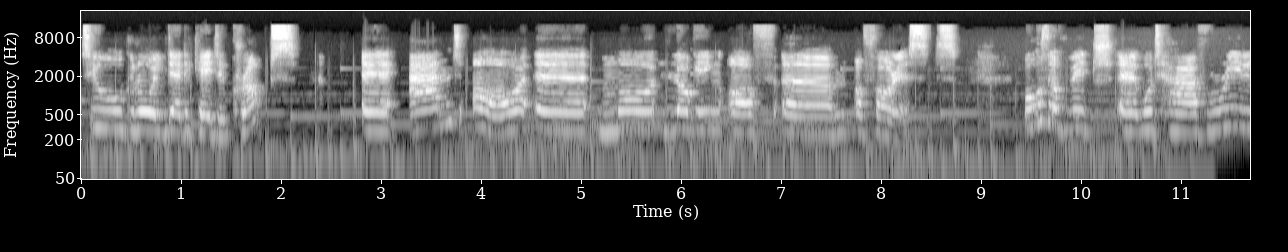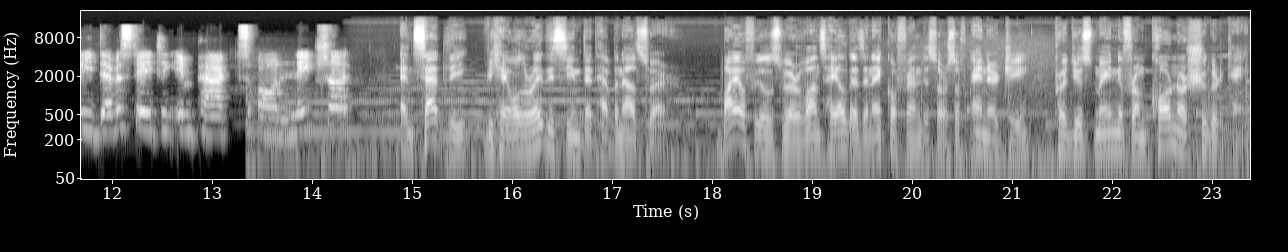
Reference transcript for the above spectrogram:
to growing dedicated crops and or uh, more logging of, um, of forests both of which uh, would have really devastating impacts on nature and sadly, we have already seen that happen elsewhere. Biofuels were once hailed as an eco-friendly source of energy, produced mainly from corn or sugarcane,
